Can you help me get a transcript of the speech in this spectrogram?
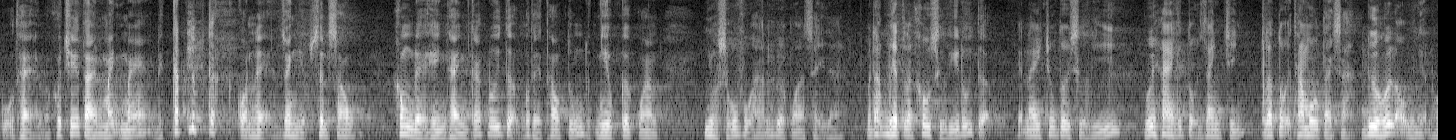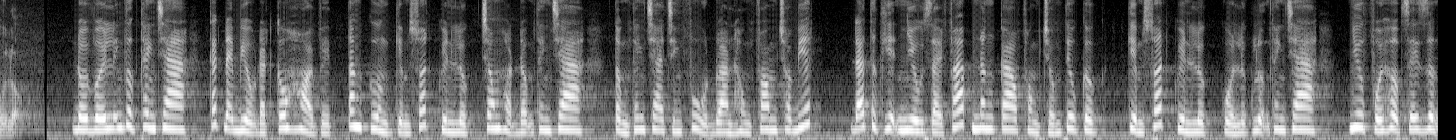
cụ thể và có chế tài mạnh mẽ để cắt đứt các quan hệ doanh nghiệp sân sau, không để hình thành các đối tượng có thể thao túng được nhiều cơ quan, nhiều số vụ án vừa qua xảy ra. Và đặc biệt là khâu xử lý đối tượng. Hiện nay chúng tôi xử lý với hai cái tội danh chính là tội tham mô tài sản, đưa hối lộ và nhận hối lộ. Đối với lĩnh vực thanh tra, các đại biểu đặt câu hỏi về tăng cường kiểm soát quyền lực trong hoạt động thanh tra. Tổng thanh tra Chính phủ Đoàn Hồng Phong cho biết đã thực hiện nhiều giải pháp nâng cao phòng chống tiêu cực, kiểm soát quyền lực của lực lượng thanh tra như phối hợp xây dựng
